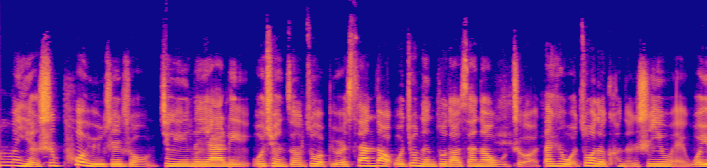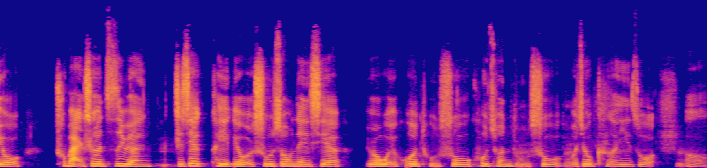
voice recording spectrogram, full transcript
们也是迫于这种经营的压力，我选择做，比如三到我就能做到三到五折，但是我做的可能是因为我有出版社资源，直接可以给我输送那些，比如尾货图书、库存图书，我就可以做。嗯，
